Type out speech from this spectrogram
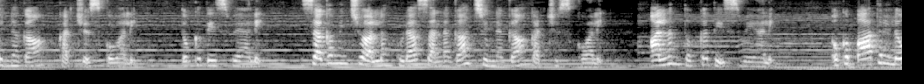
చిన్నగా కట్ చేసుకోవాలి. తొక్క తీసివేయాలి. సగం ఇంచు అల్లం కూడా సన్నగా చిన్నగా కట్ చేసుకోవాలి. అల్లం తొక్క తీసివేయాలి. ఒక పాత్రలో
